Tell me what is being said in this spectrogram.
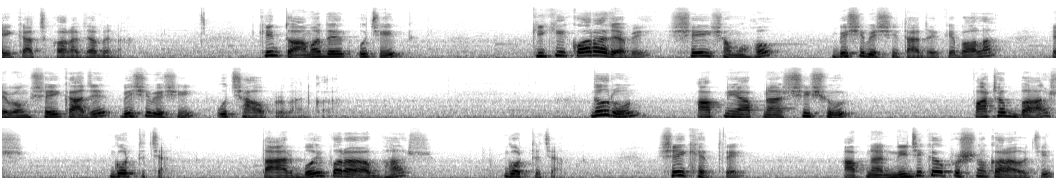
এই কাজ করা যাবে না। কিন্তু আমাদের উচিত কি কি করা যাবে সেই সমূহ বেশি বেশি তাদেরকে বলা এবং সেই কাজে বেশি বেশি উৎসাহ প্রদান করা। ধরুন, আপনি আপনার শিশুর পাঠভ্যাস গড়তে চান, তার বই পড়ার অভ্যাস গড়তে চান। সেই ক্ষেত্রে আপনার নিজেকেও প্রশ্ন করা উচিত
